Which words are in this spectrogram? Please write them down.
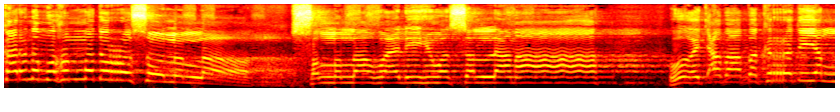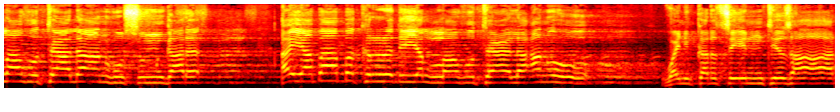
کرن محمد الرسول اللہ صلی اللہ علیہ وسلم۔ ویت ابا بکر رضی اللہ تعالی عنہ سنگر۔ اے ابا بکر رضی اللہ تعالی عنہ ون کر انتظار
